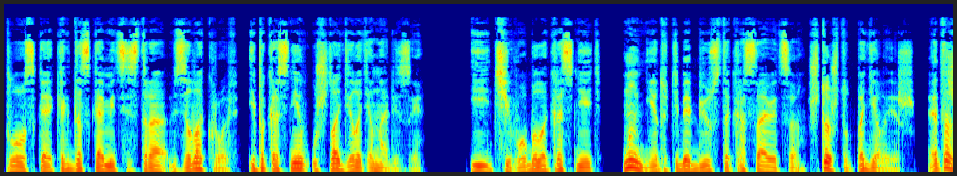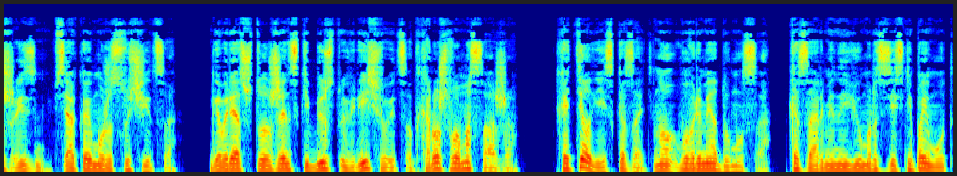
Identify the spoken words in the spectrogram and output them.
Плоская, как доска медсестра, взяла кровь и, покраснев, ушла делать анализы. И чего было краснеть? Ну, нет у тебя бюста, красавица. Что ж тут поделаешь? Это жизнь, всякое может случиться. Говорят, что женский бюст увеличивается от хорошего массажа. Хотел ей сказать, но вовремя одумался. Казарменный юмор здесь не поймут.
